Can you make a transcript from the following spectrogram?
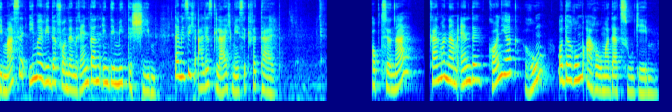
Die Masse immer wieder von den Rändern in die Mitte schieben, damit sich alles gleichmäßig verteilt. Optional kann man am Ende Cognac, Rum oder Rumaroma dazugeben.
